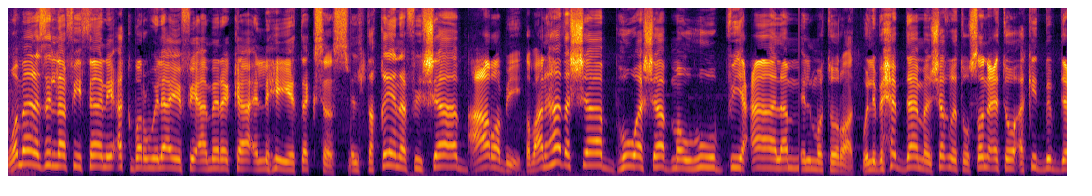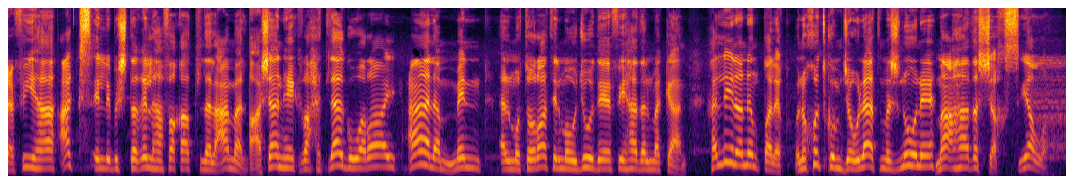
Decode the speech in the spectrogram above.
وما نزلنا في ثاني أكبر ولاية في أمريكا اللي هي تكساس. التقينا في شاب عربي. طبعا هذا الشاب هو شاب موهوب في عالم الموتورات واللي بحب دائما شغلته وصنعته أكيد بيبدع فيها عكس اللي بيشتغلها فقط للعمل. عشان هيك راح تلاقوا وراي عالم من الموتورات الموجودة في هذا المكان. خلينا ننطلق وناخذكم جولات مجنونة مع هذا الشخص. يلا.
